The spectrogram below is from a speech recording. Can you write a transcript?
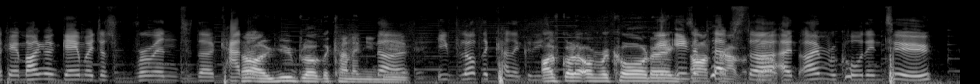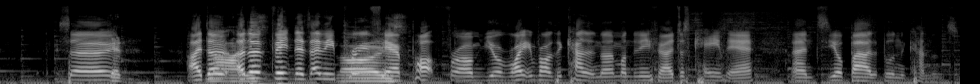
Okay, MineGunGamer just ruined the cannon. No, you blew up the cannon, you No, knew. he blew up the cannon because I've got it on recording. he- he's Oh, a crap, plebster crap. and I'm recording too. So Get- I don't I don't think there's any proof here apart from you're right in front of the cannon and I'm underneath it. I just came here and you're bad at building cannons.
